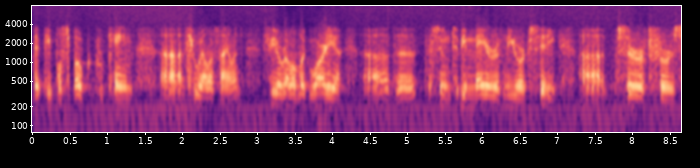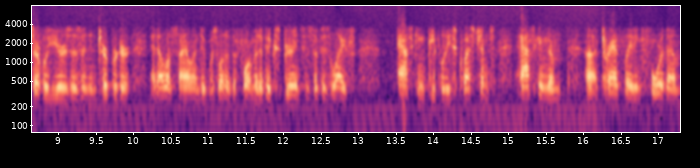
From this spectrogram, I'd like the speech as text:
that people spoke who came uh, through Ellis Island. Fiorello LaGuardia, uh, the, the soon-to-be mayor of New York City, uh, served for several years as an interpreter at Ellis Island. It was one of the formative experiences of his life, asking people these questions, asking them, uh, translating for them,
